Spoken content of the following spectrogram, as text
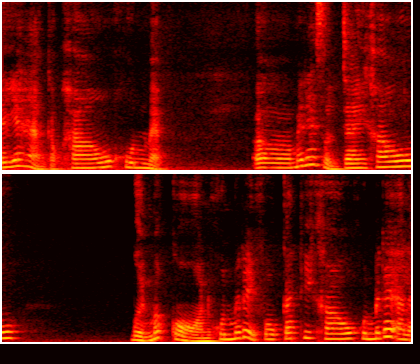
ระยะห่างกับเขาคุณแบบ เออไม่ได้สนใจเขาเหมือนเมื่อก่อน คุณไม่ได้โฟกัสที่เขาคุณไม่ได้อะไร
